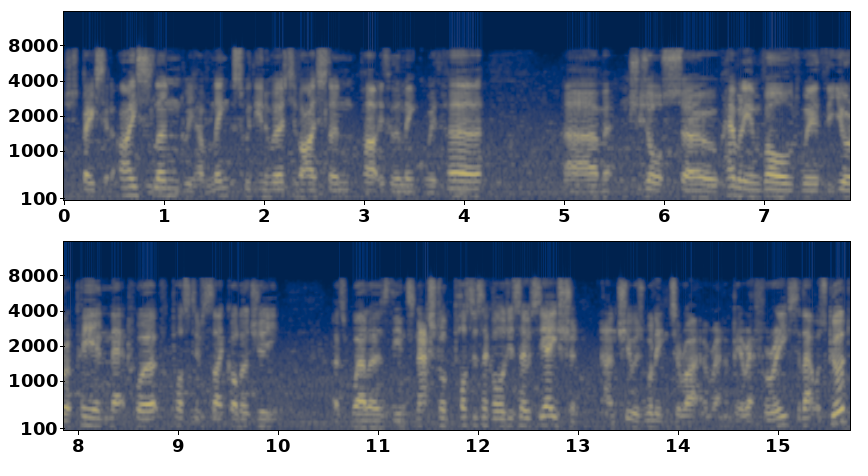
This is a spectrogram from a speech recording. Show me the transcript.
She's based in Iceland. We have links with the University of Iceland, partly through the link with her. Um, she's also heavily involved with the European Network for Positive Psychology, as well as the International Positive Psychology Association, and she was willing to write a, be a referee, so that was good.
